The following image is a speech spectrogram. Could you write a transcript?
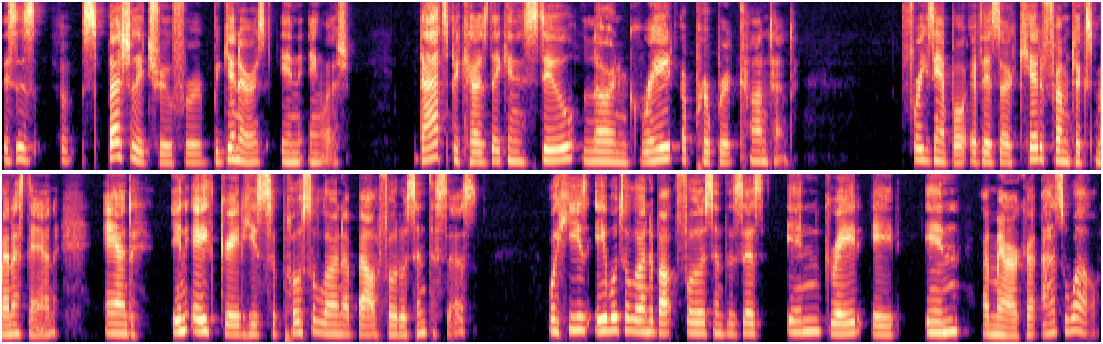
This is especially true for beginners in English. That's because they can still learn grade appropriate content. For example, if there's a kid from Turkmenistan and in eighth grade he's supposed to learn about photosynthesis, well, he's able to learn about photosynthesis in grade eight in America as well.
